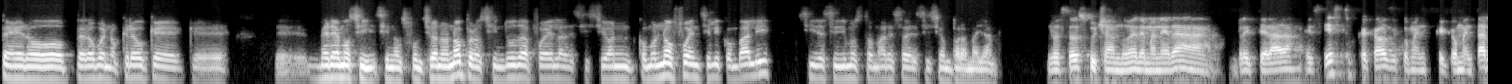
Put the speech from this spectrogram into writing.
pero, pero bueno, creo que, que eh, veremos si, si nos funciona o no, pero sin duda fue la decisión, como no fue en Silicon Valley, sí decidimos tomar esa decisión para Miami. Lo he estado escuchando ¿eh? de manera reiterada. Es esto que acabas de comentar,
